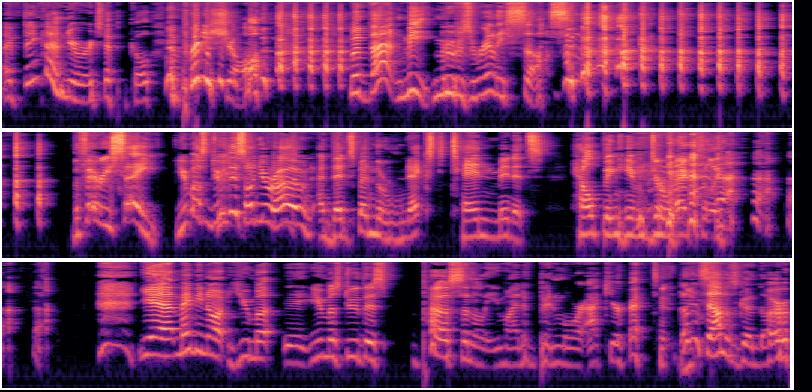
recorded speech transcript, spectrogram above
I think I'm neurotypical. I'm pretty sure. but that meat moves really sus. The fairies say, You must do this on your own, and then spend the next 10 minutes helping him directly. yeah, maybe not. You must. You must do this personally. Might have been more accurate. Doesn't sound as good though.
